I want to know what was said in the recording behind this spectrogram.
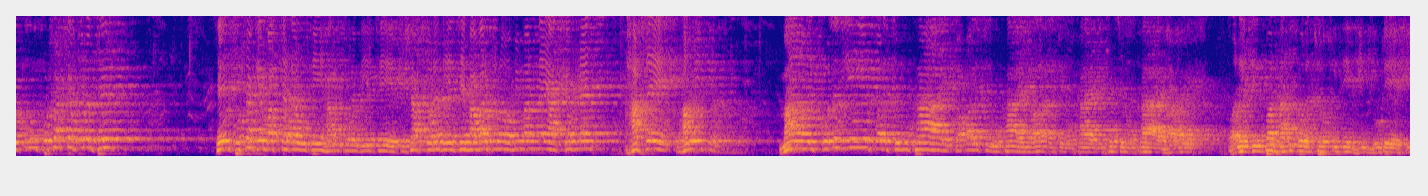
নতুন পোশাকটা পরেছে সেই পোশাকে বাচ্চাটা উঠে হাত করে দিয়েছে, পেশাব করে দিয়েছে, বাবার কোনো অভিমান নাই, আক্ষেপ নাই, হাসে, ভালোই কেউ মা ওই কোলে নিয়ে এরপরে চুমু খায়, কপালে চুমু খায় নলাতে চুমু খায়, মুখে চুমু খায় বাবারে অনেকদিন পর হাগু করেছ, কি যে বিদ্যুটে কি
